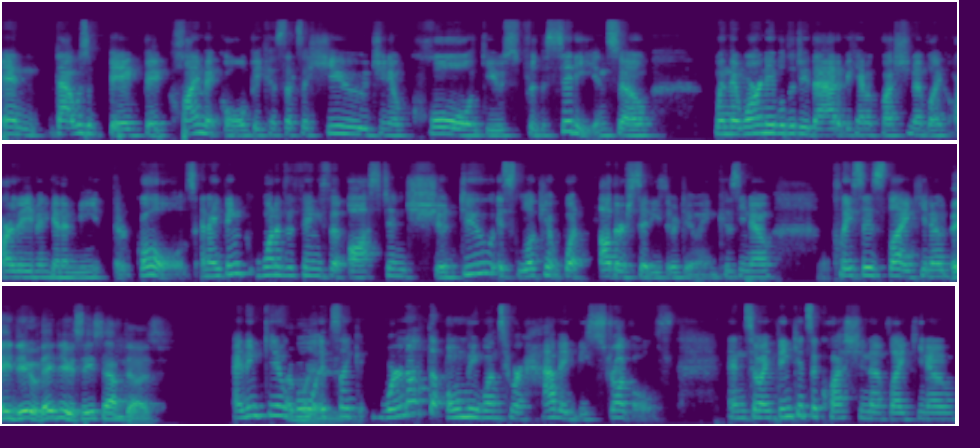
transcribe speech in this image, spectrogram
and that was a big big climate goal because that's a huge you know coal use for the city. And so when they weren't able to do that it became a question of like are they even going to meet their goals? And i think one of the things that austin should do is look at what other cities are doing because you know places like you know they do they do CSAP does. I think you know well it's like we're not the only ones who are having these struggles. And so i think it's a question of like you know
